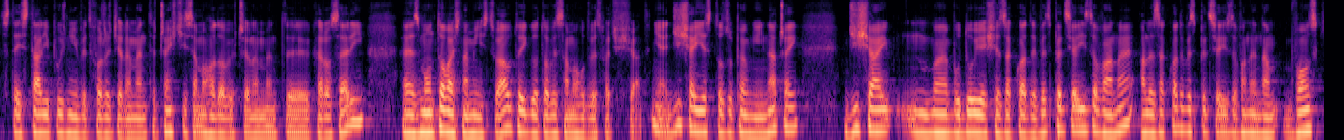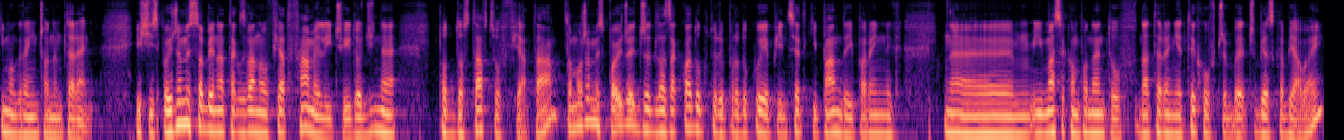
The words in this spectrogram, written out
Z tej stali później wytworzyć elementy części samochodowych czy elementy karoserii, e, zmontować na miejscu auto i gotowy samochód wysłać w świat. Nie, dzisiaj jest to zupełnie inaczej. Dzisiaj buduje się zakłady wyspecjalizowane, ale zakłady wyspecjalizowane na wąskim, ograniczonym terenie. Jeśli spojrzymy sobie na tak zwaną Fiat Family, czyli rodzinę poddostawców Fiata, to możemy spojrzeć, że dla zakładu, który produkuje 500 Pandy i parę innych i masę komponentów na terenie Tychów czy, czy Bielska Białej,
